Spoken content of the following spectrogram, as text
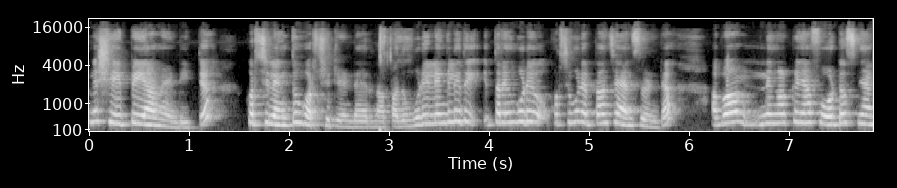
ഒന്ന് ഷേപ്പ് ചെയ്യാൻ വേണ്ടിയിട്ട് കുറച്ച് ലെങ്ത്തും കുറച്ചിട്ടുണ്ടായിരുന്നു. അപ്പം അതും കൂടി ഇല്ലെങ്കിൽ ഇത് ഇത്രയും കൂടി കുറച്ചും കൂടി എത്താൻ ചാൻസ് ഉണ്ട്. അപ്പം നിങ്ങൾക്ക് ഞാൻ ഫോട്ടോസ് ഞാൻ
